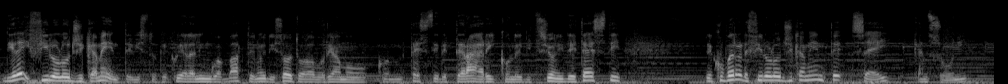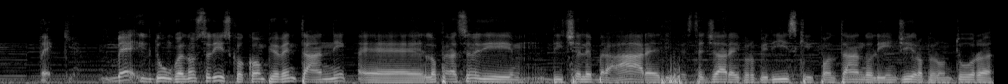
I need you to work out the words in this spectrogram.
direi filologicamente, visto che qui alla Lingua Batte noi di solito lavoriamo con testi letterari, con le edizioni dei testi, recuperare filologicamente sei canzoni vecchie? Beh, dunque, il nostro disco compie 20 anni, eh, l'operazione di, di, celebrare, di festeggiare i propri dischi portandoli in giro per un tour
